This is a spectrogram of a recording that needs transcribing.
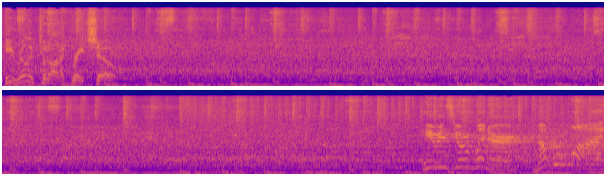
He really put on a great show. Is your winner, number one,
